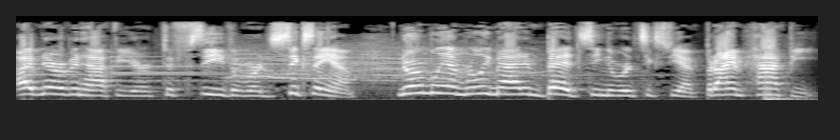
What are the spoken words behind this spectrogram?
I've never been happier to see the word 6 a.m. Normally I'm really mad in bed seeing the word 6 p.m., but I am happy.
